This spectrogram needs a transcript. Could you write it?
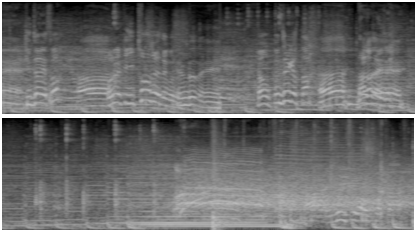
네. 긴장했어? 아, 원래 이렇게 입 털어줘야 되거든. 힘드네. 형, 끈질겼다. 아. 나가자, 이제. 아, 이길 수가 없었다.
